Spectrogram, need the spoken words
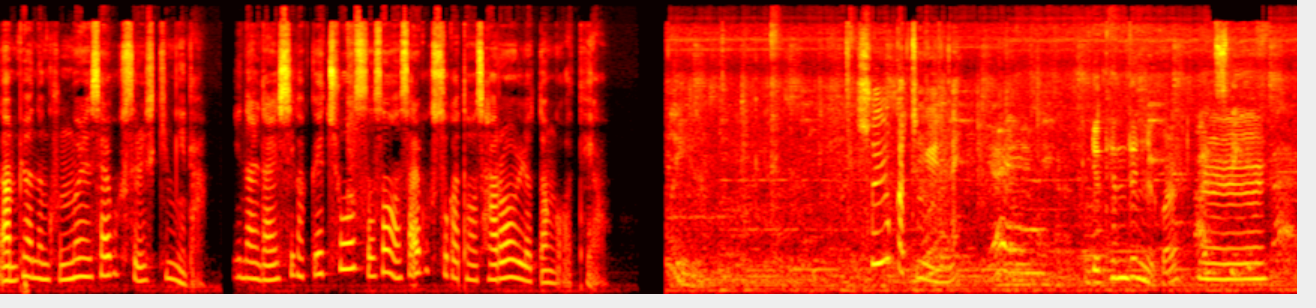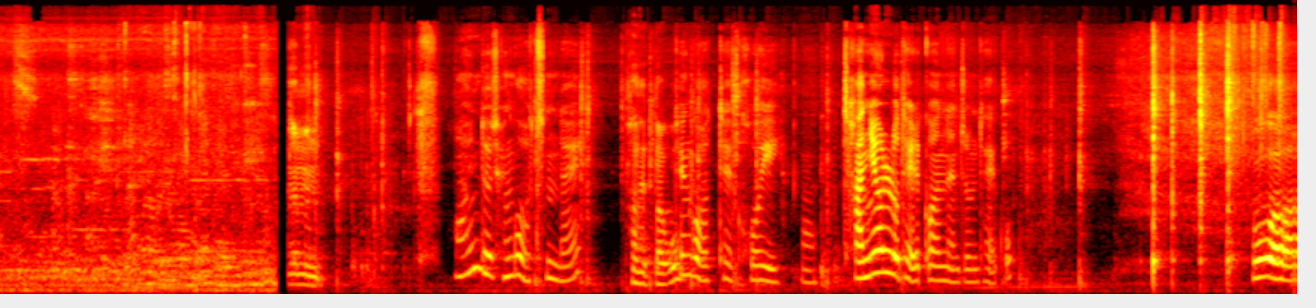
남편은 국물 쌀국수를 시킵니다. 이날 날씨가 꽤 추웠어서 쌀국수가 더 잘 어울렸던 것 같아요. 수육 같은 게 있네. 이게 텐든일걸? 음. 그러면 아닌데 된 거 같은데. 다 됐다고? 된 거 같아 거의. 어. 잔열로 될 거는 좀 되고. 우와.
